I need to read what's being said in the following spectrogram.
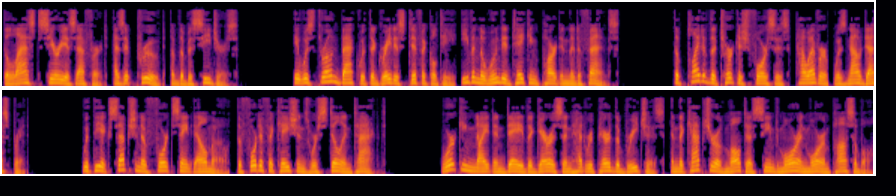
the last serious effort, as it proved, of the besiegers. It was thrown back with the greatest difficulty, even the wounded taking part in the defence. The plight of the Turkish forces, however, was now desperate. With the exception of Fort St. Elmo, the fortifications were still intact. Working night and day the garrison had repaired the breaches, and the capture of Malta seemed more and more impossible.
